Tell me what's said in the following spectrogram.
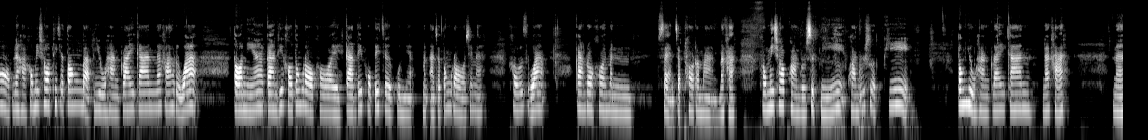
อบนะคะเขาไม่ชอบที่จะต้องแบบอยู่ห่างไกลกันนะคะ หรือว่า ตอนนี้การที่เขาต้องรอคอย การได้พบได้เจอคุณเนี่ย มันอาจจะต้องรอใช่ไหมเขารู้สึกว่าการรอคอยมันแสนจะทรมานนะคะ เขาไม่ชอบความรู้สึกนี้ ความรู้สึกที่ต้องอยู่ห่างไกลกันนะคะนะ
